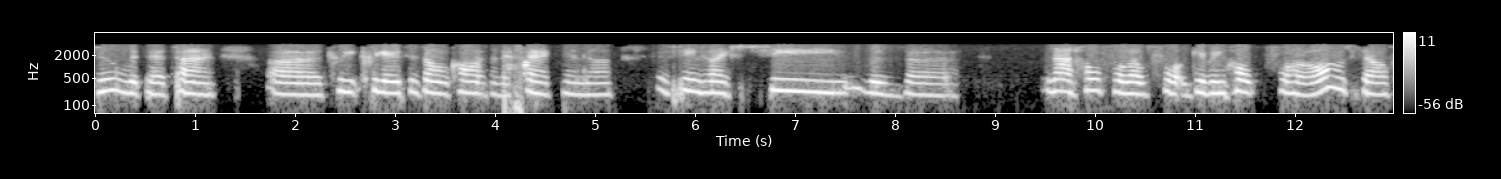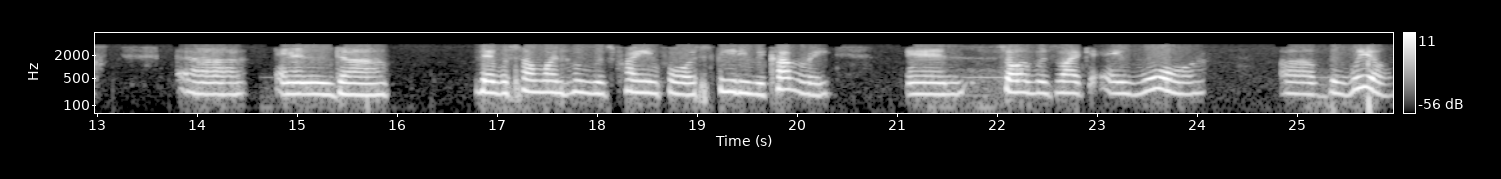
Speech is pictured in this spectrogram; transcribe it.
do with that time uh, cre- creates its own cause and effect. And uh, it seems like she was uh, not hopeful of for giving hope for her own self, uh, and uh, there was someone who was praying for a speedy recovery, and so it was like a war of the will.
